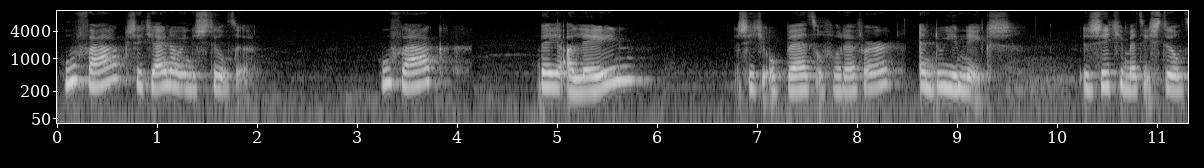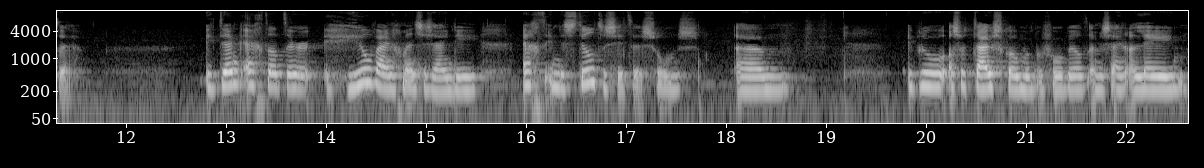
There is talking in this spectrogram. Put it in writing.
Hoe vaak zit jij nou in de stilte? Hoe vaak ben je alleen? Zit je op bed of whatever en doe je niks? Zit je met die stilte? Ik denk echt dat er heel weinig mensen zijn die echt in de stilte zitten soms. Um, ik bedoel, als we thuiskomen bijvoorbeeld en we zijn alleen.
